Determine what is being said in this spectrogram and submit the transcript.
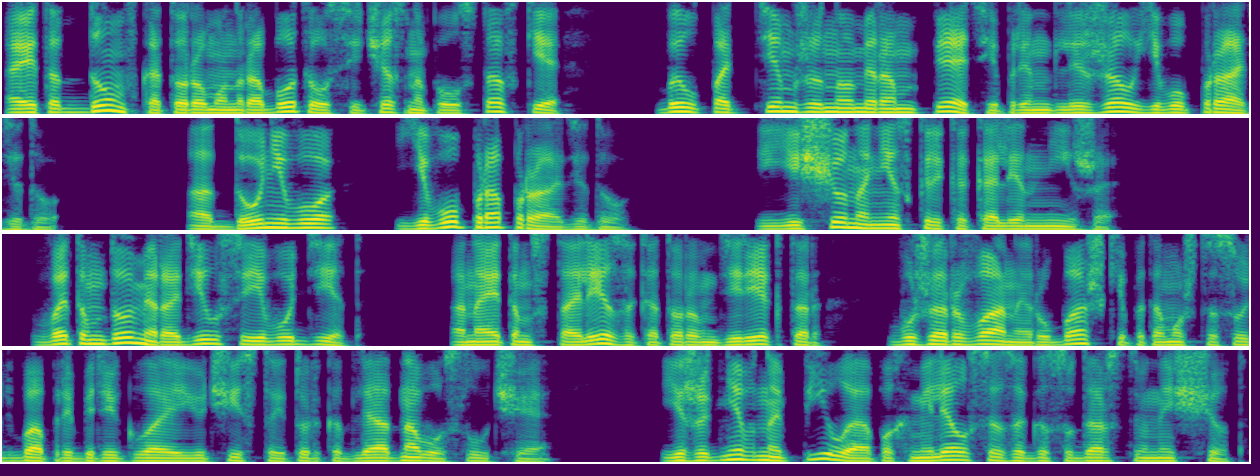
А этот дом, в котором он работал сейчас на полставке, был под тем же номером 5 и принадлежал его прадеду, а до него — его прапрадеду, и еще на несколько колен ниже. В этом доме родился его дед, а на этом столе, за которым директор в уже рваной рубашке, потому что судьба приберегла ее чистой только для одного случая, ежедневно пил и опохмелялся за государственный счет.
